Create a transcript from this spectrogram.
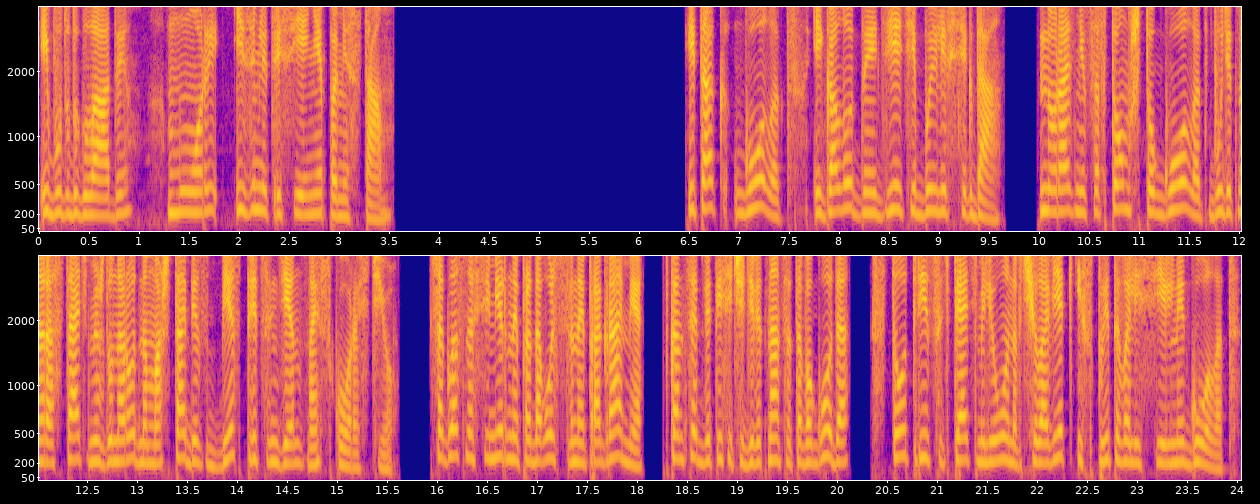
«И будут глады, моры и землетрясения по местам». Итак, голод и голодные дети были всегда. Но разница в том, что голод будет нарастать в международном масштабе с беспрецедентной скоростью. Согласно Всемирной продовольственной программе, в конце 2019 года 135 миллионов человек испытывали сильный голод.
